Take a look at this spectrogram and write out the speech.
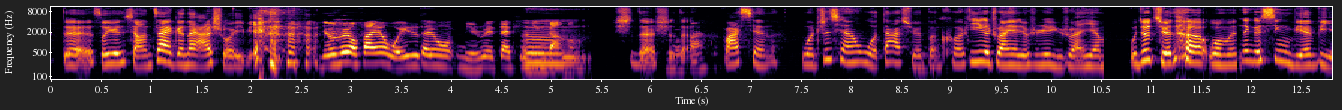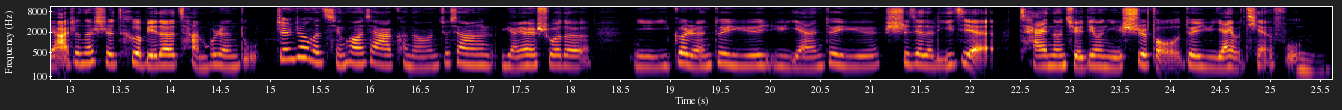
对，所以想再跟大家说一遍。你们没有发现我一直在用敏锐代替敏感吗？是的，是的，发现了。我之前我大学本科第一个专业就是日语专业，我就觉得 我们那个性别比啊，真的是特别的惨不忍睹。真正的情况下，可能就像圆圆说的，你一个人对于语言、对于世界的理解，才能决定你是否对语言有天赋。嗯，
